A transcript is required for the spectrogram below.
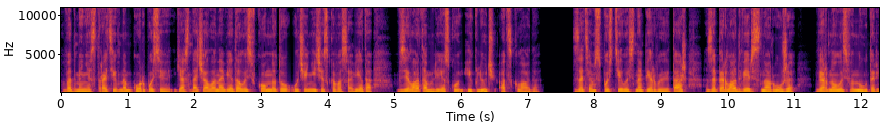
В административном корпусе я сначала наведалась в комнату ученического совета, взяла там леску и ключ от склада. Затем спустилась на первый этаж, заперла дверь снаружи, вернулась внутрь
